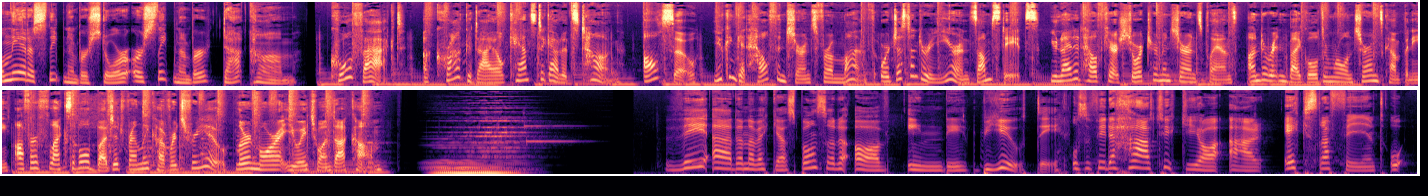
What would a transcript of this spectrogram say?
Only at a Sleep Number store or sleepnumber.com. Cool fact a crocodile can't stick out its tongue. Also, you can get health insurance for a month or just under a year in some states. United Healthcare short term insurance plans, underwritten by Golden Rule Insurance Company, offer flexible, budget friendly coverage for you. Learn more at uh1.com. Vi är denna vecka sponsrade av Indie Beauty. Och Sofie, det här tycker jag är extra fint och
